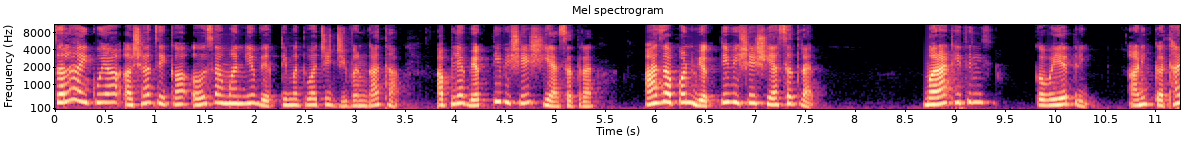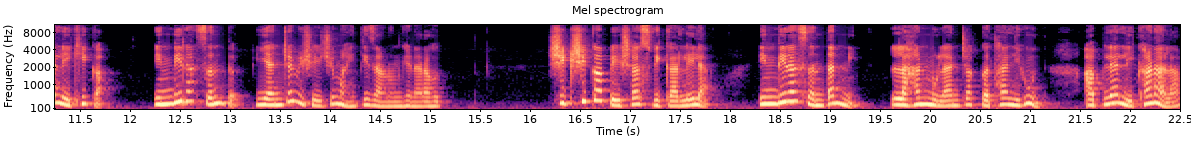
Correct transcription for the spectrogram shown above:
चला ऐकूया अशाच एका असामान्य व्यक्तिमत्वाची जीवनगाथा आपल्या व्यक्तिविशेष या सत्रात. आज आपण व्यक्तिविशेष या सत्रात. मराठीतील कवयत्री आणि कथालेखिका इंदिरा संत यांच्याविषयीची माहिती जाणून घेणार आहोत. शिक्षिका पेशा स्वीकारलेल्या इंदिरा संतांनी लहान मुलांच्या कथा लिहून आपल्या लिखाणाला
